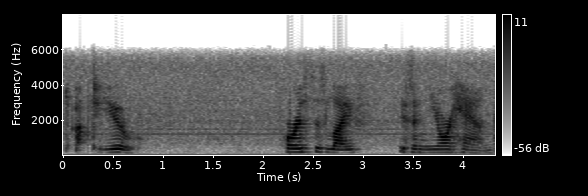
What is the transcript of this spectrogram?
It's up to you. Horace's life is in your hands.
